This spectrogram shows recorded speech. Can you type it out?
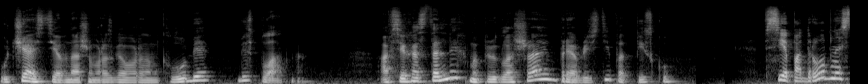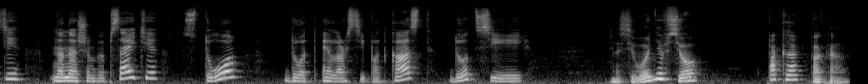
участие в нашем разговорном клубе бесплатно. А всех остальных мы приглашаем приобрести подписку. Все подробности на нашем веб-сайте store.lrcpodcast.ca. На сегодня все. Пока. Пока.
